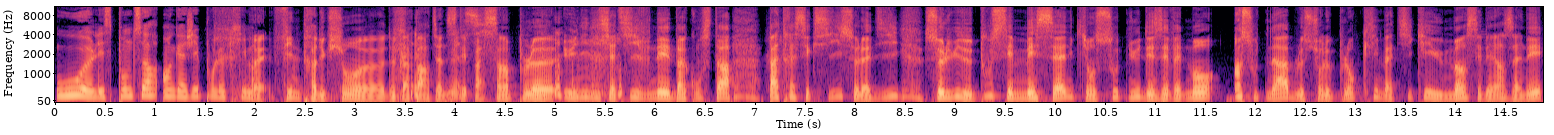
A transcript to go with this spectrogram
ou euh, les sponsors engagés pour le climat. Ouais, fine traduction euh, de ta part, Diane, c'était pas simple. Une initiative née d'un constat pas très sexy, cela dit, celui de tous ces mécènes qui ont soutenu des événements insoutenables sur le plan climatique et humain ces dernières années.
